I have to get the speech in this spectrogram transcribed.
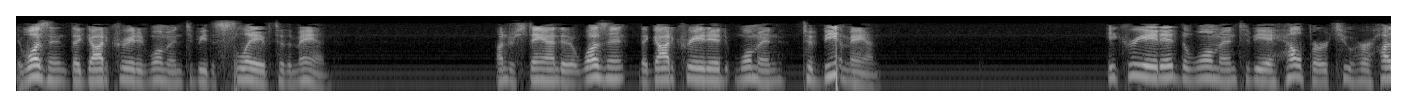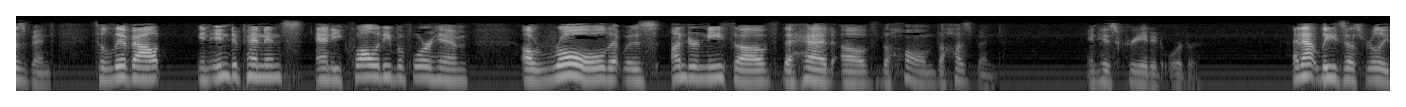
It wasn't that God created woman to be the slave to the man. Understand that it wasn't that God created woman to be a man. He created the woman to be a helper to her husband, to live out in independence and equality before him a role that was underneath of the head of the home, the husband, in his created order. And that leads us really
